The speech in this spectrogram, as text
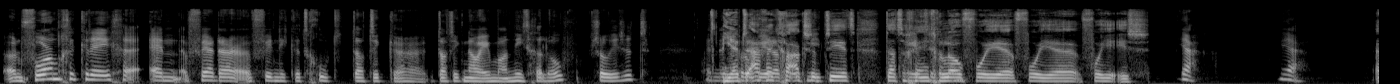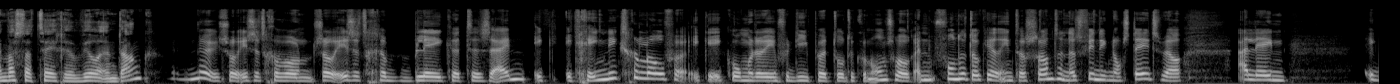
een vorm gekregen. En verder vind ik het goed dat ik, eh, dat ik nou eenmaal niet geloof. Zo is het. Je hebt eigenlijk dat geaccepteerd dat er geen geloof voor je, voor, je, voor je is. Ja, ja. En was dat tegen wil en dank? Nee, zo is het gewoon. Zo is het gebleken te zijn. Ik, ik ging niks geloven. Ik, ik kon me erin verdiepen tot ik een onswoog. En ik vond het ook heel interessant. En dat vind ik nog steeds wel. Alleen, ik,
